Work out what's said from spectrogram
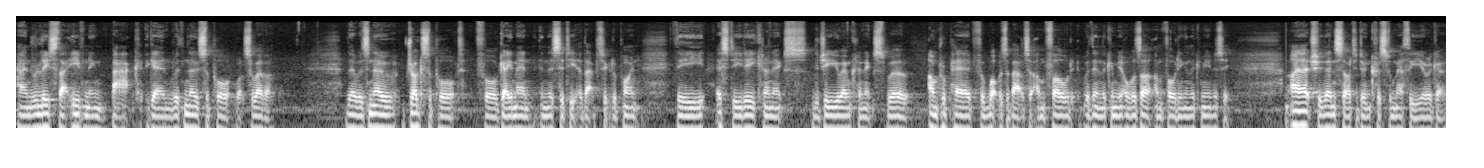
and released that evening back again with no support whatsoever. There was no drug support for gay men in the city at that particular point. The STD clinics, the GUM clinics were unprepared for what was about to unfold within the community, or was uh, unfolding in the community. I actually then started doing crystal meth a year ago.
